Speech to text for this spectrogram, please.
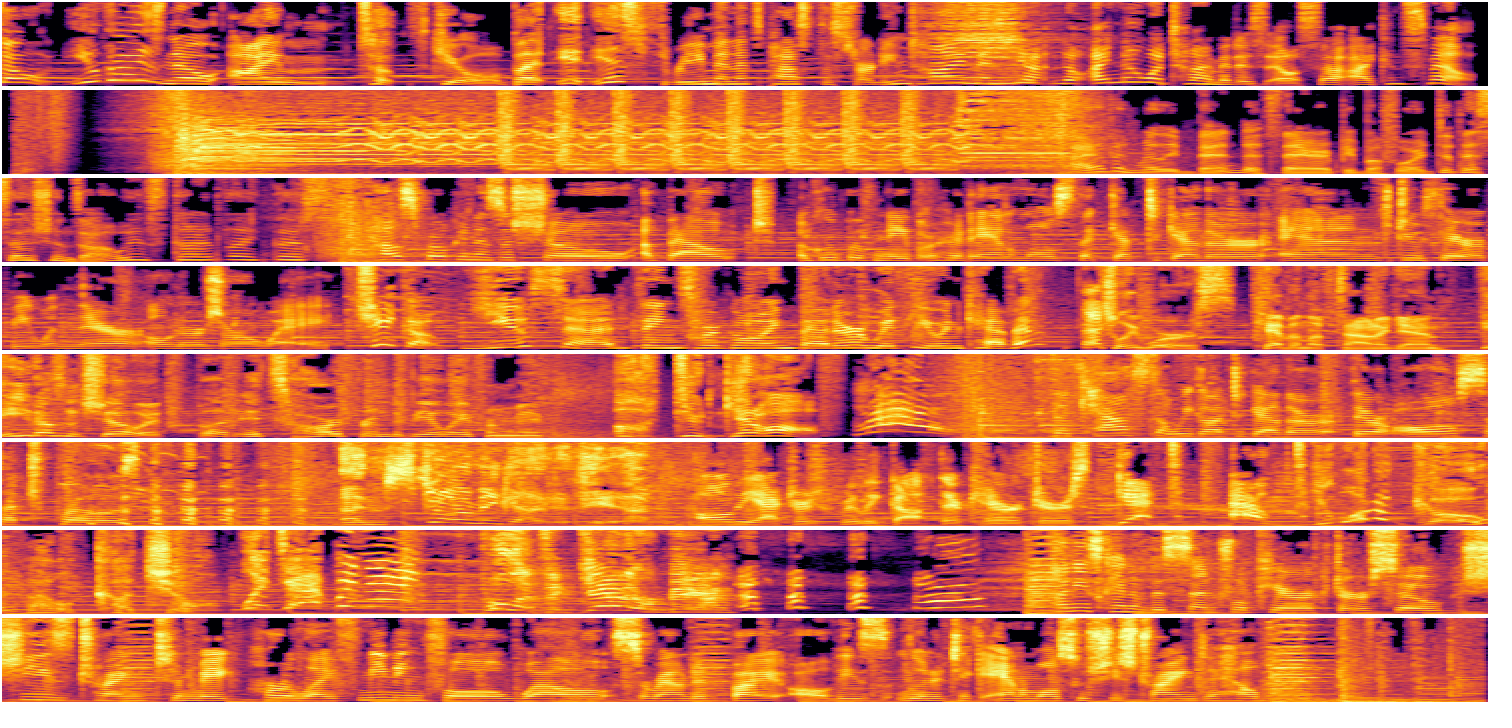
So, you guys know I'm totes cool, but it is three minutes past the starting time, and Yeah, no, I know what time it is, Elsa. I can smell. I haven't really been to therapy before. Do the sessions always start like this? Housebroken is a show about a group of neighborhood animals that get together and do therapy when their owners are away. Chico, you said things were going better with you and Kevin? Actually, worse. Kevin left town again. He doesn't show it, but it's hard for him to be away from me. Oh, dude, get off! The cast that we got together, they're all such pros. I'm storming out of here. All the actors really got their characters. get out! You want to go? I'll cut you. What's happening? Pull it together, man! Honey's kind of the central character, so she's trying to make her life meaningful while surrounded by all these lunatic animals who she's trying to help.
